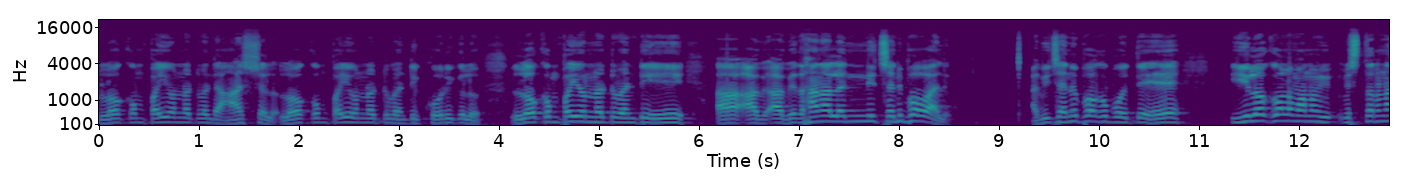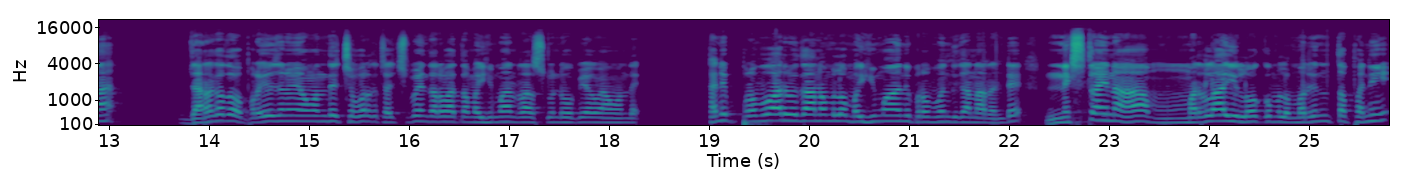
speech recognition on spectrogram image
లోకంపై ఉన్నటువంటి ఆశలు లోకంపై ఉన్నటువంటి కోరికలు లోకంపై ఉన్నటువంటి ఆ- ఆ విధానాలన్నీ చనిపోవాలి. అవి చనిపోకపోతే ఈ లోకంలో మనం విస్తరణ జరగదు. ప్రయోజనం ఏముంది? చివరికి చచ్చిపోయిన తర్వాత మహిమాని రాసుకుంటే ఉపయోగం ఏముంది? కానీ ప్రభువారి విధానంలో మహిమ అని ప్రభు ఎందుకు అన్నారంటే నెక్స్ట్ ఆయన మరలా ఈ లోకంలో మరింత పని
